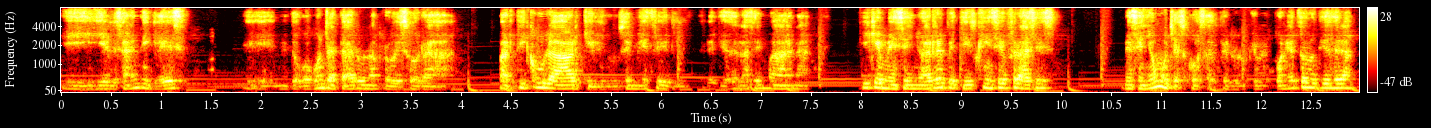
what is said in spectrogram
Y, y, el examen de inglés eh, me tocó contratar una profesora particular que en un semestre, tres días a la semana, y que me enseñó a repetir 15 frases. Me enseñó muchas cosas, pero lo que me ponía todos los días era,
